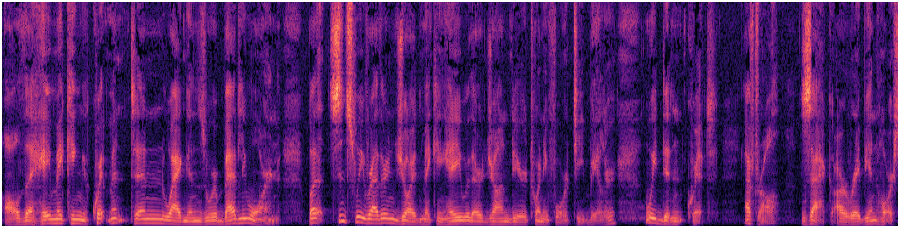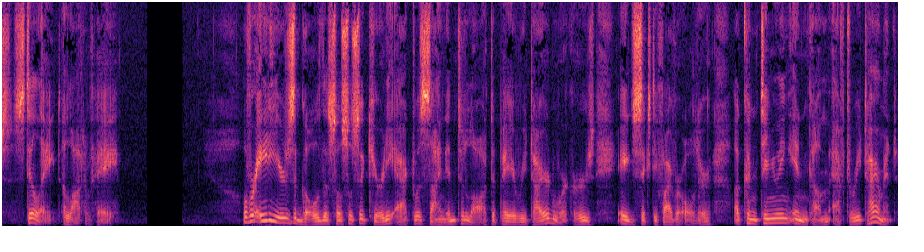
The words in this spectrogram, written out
All the haymaking equipment and wagons were badly worn, but since we rather enjoyed making hay with our John Deere 24T baler, we didn't quit. After all, Zack, our Arabian horse, still ate a lot of hay. Over 80 years ago, the Social Security Act was signed into law to pay retired workers age 65 or older a continuing income after retirement.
